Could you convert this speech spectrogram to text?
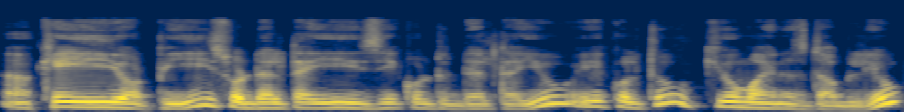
uh, KE or PE. So, delta E is equal to delta U equal to Q minus W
